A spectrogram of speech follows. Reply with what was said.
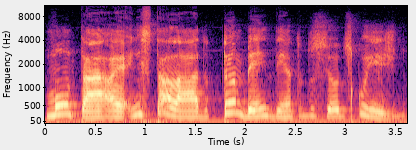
montar, é, instalado também dentro do seu disco rígido.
